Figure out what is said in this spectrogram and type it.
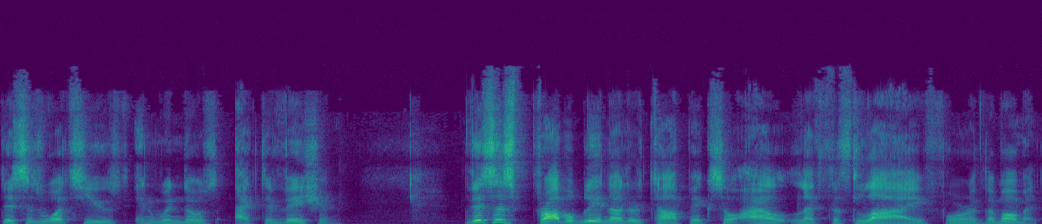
This is what's used in Windows activation. This is probably another topic, so I'll let this lie for the moment.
